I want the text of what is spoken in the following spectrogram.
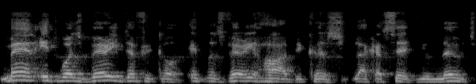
Man, it was very difficult. It was very hard because, like I said, you lived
